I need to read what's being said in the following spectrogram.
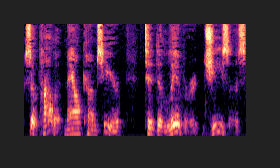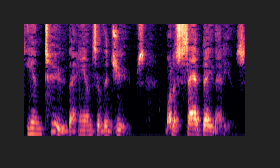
So Pilate now comes here to deliver Jesus into the hands of the Jews. What a sad day that is,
